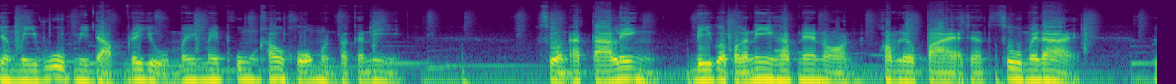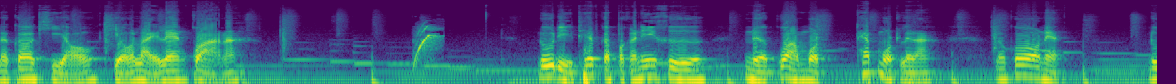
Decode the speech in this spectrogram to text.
ยังมีวูบมีดับได้อยู่ไม่ไม่พุ่งเข้าโค้งเหมือนปากานี่ส่วนอัตราเร่งดีกว่าปากานี่ครับแน่นอน ความเร็วปลายอาจจะสู้ไม่ได้ แล้วก็เขียวเขียวไหลแรงกว่านะ ดูดิเทียบกับปากกานี่คือเหนือกว่าหมดแทบหมดเลยนะ แล้วก็เนี่ยดู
